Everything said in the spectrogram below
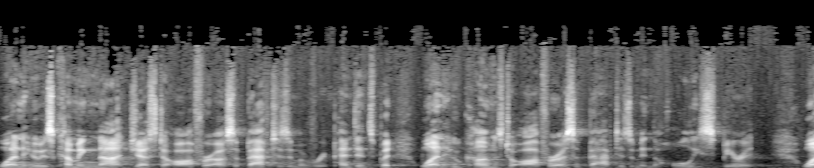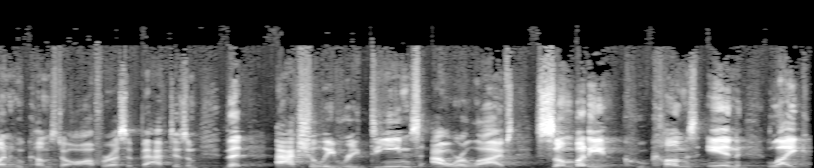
One who is coming not just to offer us a baptism of repentance, but one who comes to offer us a baptism in the Holy Spirit. One who comes to offer us a baptism that actually redeems our lives. Somebody who comes in like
